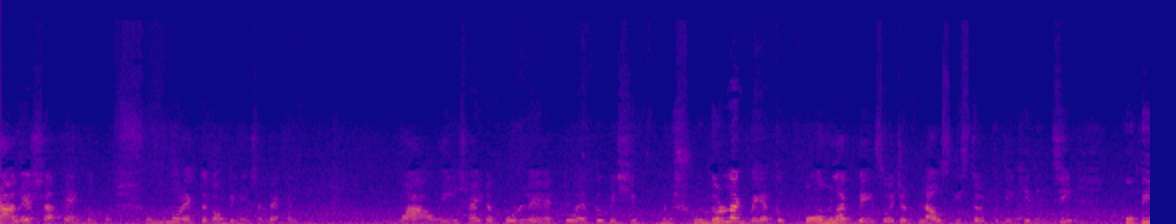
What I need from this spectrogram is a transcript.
লালের সাথে একদম খুব সুন্দর একটা কম্বিনেশন দেখেন। ওয়াও এই শাড়িটা পরলে এত এত বেশি মানে সুন্দর লাগবে, এত কম লাগবে। সো এটার ব্লাউজ পিসটাও একটু দেখিয়ে দিচ্ছি। খুবই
